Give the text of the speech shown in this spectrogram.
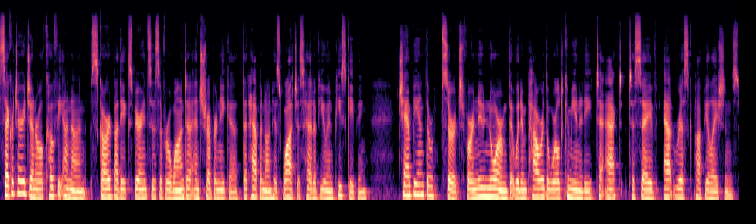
Secretary General Kofi Annan, scarred by the experiences of Rwanda and Srebrenica that happened on his watch as head of UN peacekeeping, championed the search for a new norm that would empower the world community to act to save at risk populations.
